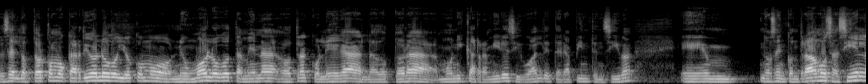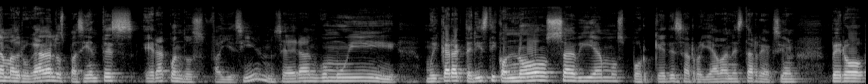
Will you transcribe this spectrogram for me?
Entonces el doctor como cardiólogo, yo como neumólogo, también a otra colega, la doctora Mónica Ramírez, igual de terapia intensiva, em, nos encontrábamos así en la madrugada, los pacientes era cuando fallecían, o sea, era algo muy, muy característico, no sabíamos por qué desarrollaban esta reacción, pero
